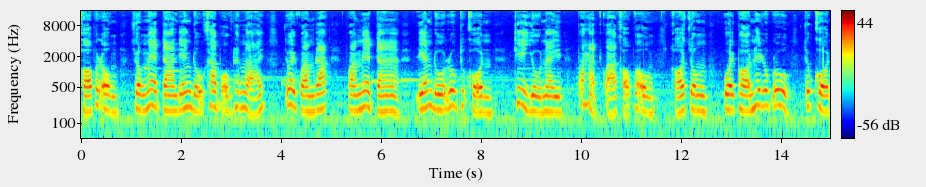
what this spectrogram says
ขอพระองค์ทรงเมตตาเลี้ยงดูข้าพระองค์ทั้งหลาย ด้วยความรัก ความเมตตา เลี้ยงดูลูกทุกคนที่อยู่ในพระหัตถ์ขวาของพระองค์ ขอทรงอวยพรให้ลูกๆทุกคน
